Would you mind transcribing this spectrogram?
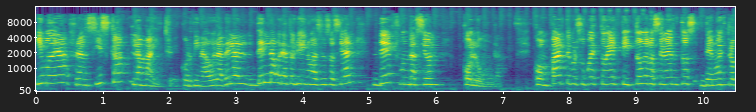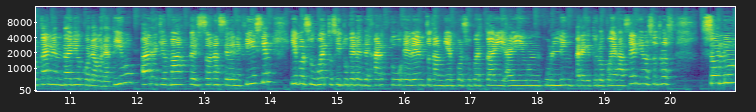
y modera Francisca Lamaitre, coordinadora del Laboratorio de Innovación Social de Fundación Colunga. Comparte, por supuesto, este y todos los eventos de nuestro calendario colaborativo para que más personas se beneficien. Y, por supuesto, si tú quieres dejar tu evento también, por supuesto, hay, hay un, link para que tú lo puedas hacer y nosotros solo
